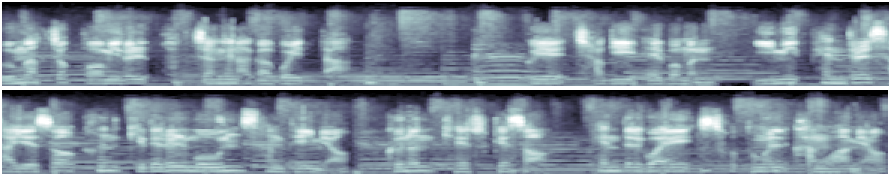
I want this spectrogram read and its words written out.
음악적 범위를 확장해 나가고 있다. 그의 차기 앨범은 이미 팬들 사이에서 큰 기대를 모은 상태이며 그는 계속해서 팬들과의 소통을 강화하며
